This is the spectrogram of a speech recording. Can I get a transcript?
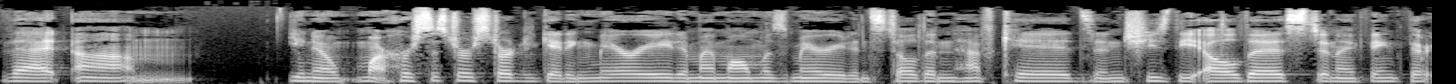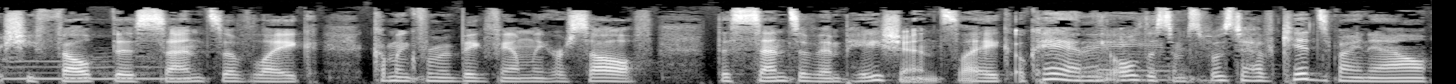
that um you know my, her sister started getting married and my mom was married and still didn't have kids and she's the eldest. And I think that she felt this sense of like coming from a big family herself the sense of impatience like okay I'm the oldest. I'm supposed to have kids by now.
